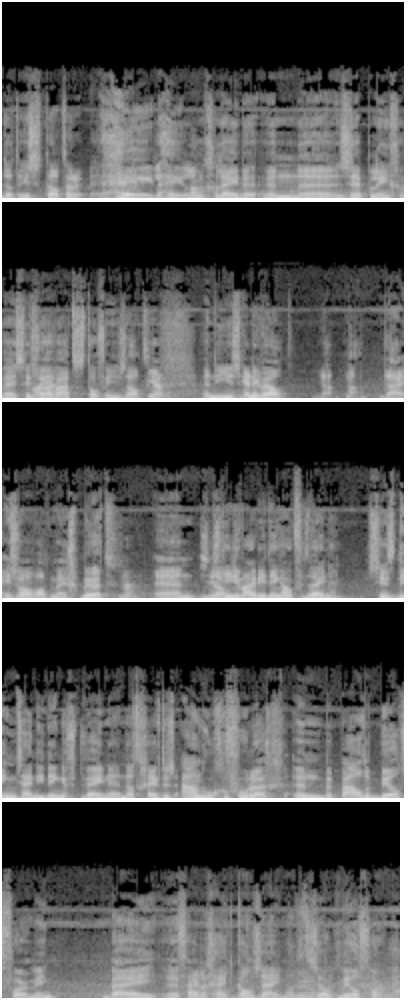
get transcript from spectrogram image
dat is dat er heel, heel lang geleden een zeppelin geweest is oh, waar ja. waterstof in zat. Ja, en die is ken ik wel. Ja, nou, daar is wel wat mee gebeurd. Ja. En Sindsdien waren die dingen ook verdwenen? Sindsdien zijn die dingen verdwenen. En dat geeft dus aan hoe gevoelig een bepaalde beeldvorming bij uh, veiligheid kan zijn. Want het is ook beeldvorming.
